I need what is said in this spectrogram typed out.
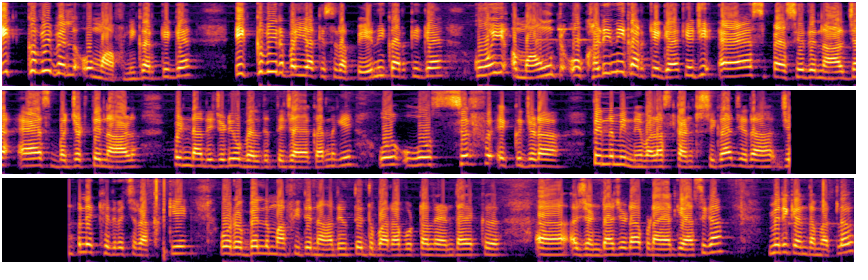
ਇੱਕ ਵੀ ਬਿੱਲ ਉਹ ਮਾਫ ਨਹੀਂ ਕਰਕੇ ਗਏ। ਇੱਕ ਵੀ ਰੁਪਈਆ ਕਿਸੇ ਦਾ ਪੇ ਨਹੀਂ ਕਰਕੇ ਗਏ। ਕੋਈ ਅਮਾਉਂਟ ਉਹ ਖੜੀ ਨਹੀਂ ਕਰਕੇ ਗਏ ਕਿ ਜੀ ਇਸ ਪੈਸੇ ਦੇ ਨਾਲ ਜਾਂ ਐਸ ਬਜਟ ਦੇ ਨਾਲ ਪਿੰਡਾਂ ਦੇ ਜਿਹੜੇ ਉਹ ਬਿੱਲ ਦਿੱਤੇ ਜਾਇਆ ਕਰਨਗੇ। ਉਹ ਉਹ ਸਿਰਫ ਇੱਕ ਜਿਹੜਾ 3 ਮਹੀਨੇ ਵਾਲਾ ਸਟੰਟ ਸੀਗਾ, ਜਿਹਦਾ ਭੁਲੇਖੇ ਦੇ ਵਿੱਚ ਰੱਖ ਕੇ ਔਰ ਬਿੱਲ ਮਾਫੀ ਦੇ ਨਾਂ ਦੇ ਉੱਤੇ ਦੁਬਾਰਾ ਵੋਟਾਂ ਲੈਣ ਦਾ ਇੱਕ ਏਜੰਡਾ ਜਿਹੜਾ ਅਪਣਾਇਆ ਗਿਆ ਸੀਗਾ। ਮੇਰੇ ਕਹਿਣ ਦਾ ਮਤਲਬ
